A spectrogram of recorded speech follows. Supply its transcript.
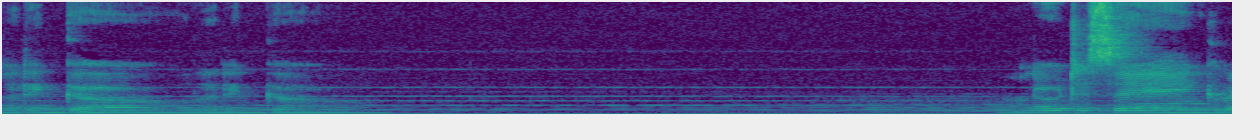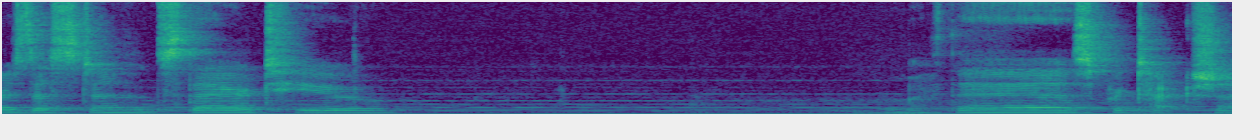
Letting go, letting go. Noticing resistance there too. If there's protection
